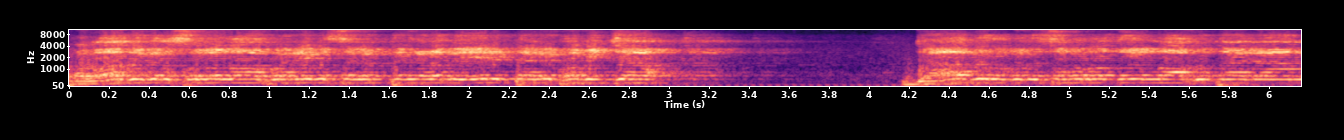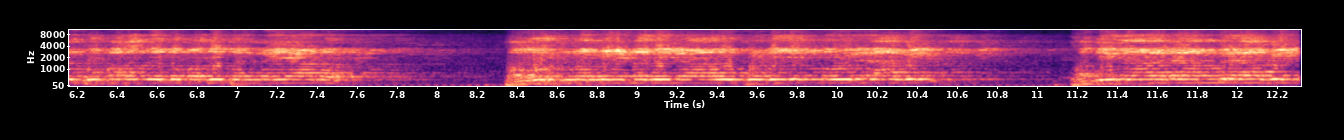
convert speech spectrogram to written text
പ്രവാചകർ സ്വല്ലല്ലാഹു അലൈഹി വസല്ലം തങ്ങളെ നേരിട്ട് അനുഭവിച്ച ജാബിർ ഇബ്നു സമർ റളിയല്ലാഹു തആല അൻഹു പറഞ്ഞതും അത് തന്നെയാണ്. പൗർണമിയുടെ നിലാവ് പൊടിയുന്ന ഒരു രാവിൽ പതിനാലാം രാവിൽ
